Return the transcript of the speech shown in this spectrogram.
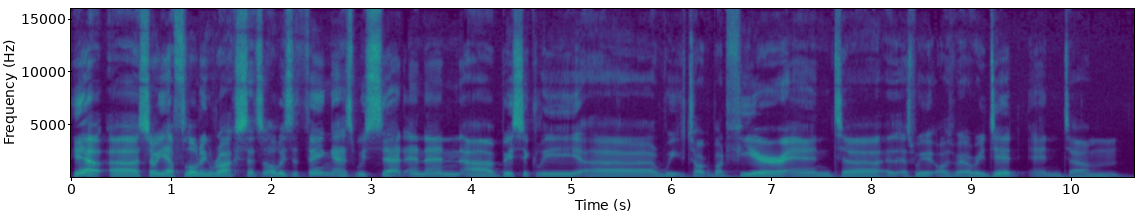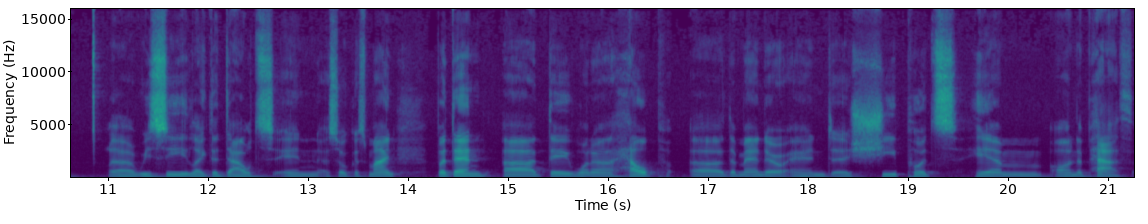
Yeah. Uh, so yeah, floating rocks. That's always the thing, as we said. And then uh, basically uh, we talk about fear, and uh, as we as we already did, and um, uh, we see like the doubts in Ahsoka's mind. But then uh, they want to help uh, the Mando, and uh, she puts him on a path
